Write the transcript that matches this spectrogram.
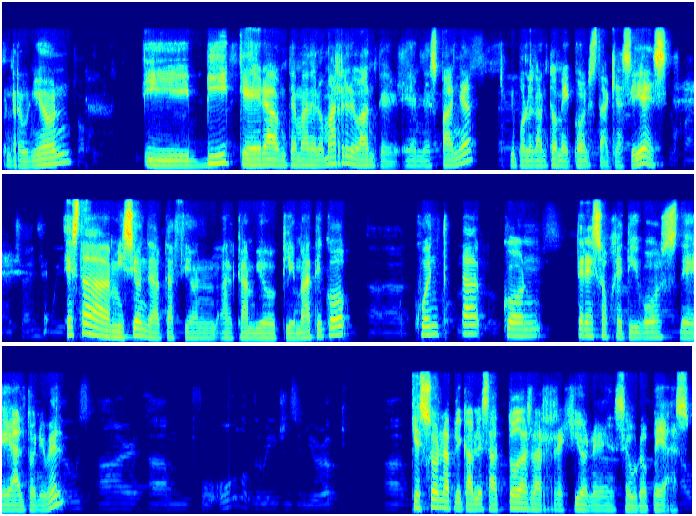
reunión y vi que era un tema de lo más relevante en España y por lo tanto me consta que así es. Esta misión de adaptación al cambio climático cuenta con tres objetivos de alto nivel que son aplicables a todas las regiones europeas.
